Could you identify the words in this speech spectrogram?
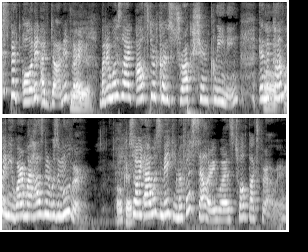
respect all of it i've done it right yeah. but it was like after construction cleaning in the Oh, company where my husband was a mover Okay. so i was making my first salary was 12 bucks per hour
